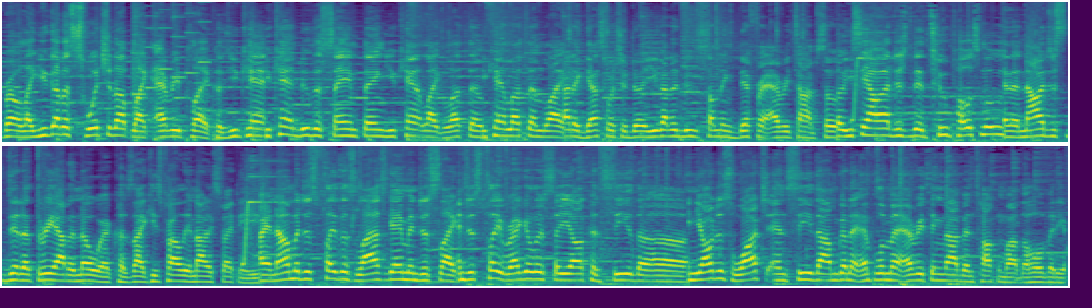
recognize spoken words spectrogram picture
Bro like you gotta switch it up like every play because you can't you can't do the same thing. You can't like let them you can't let them like try to guess what you're doing. You gotta do something different every time. So, so you see how i just did two post moves? And then now i just did a three out of nowhere because like he's probably not expecting you. All right now i'm gonna just play this last game and just like and just play regular so y'all could see the uh, and y'all just watch and see that i'm gonna implement everything that i've been talking about the whole video.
